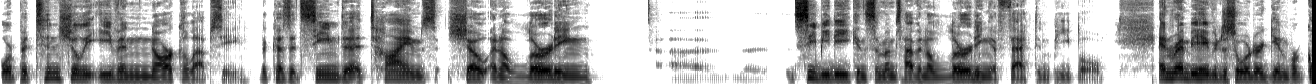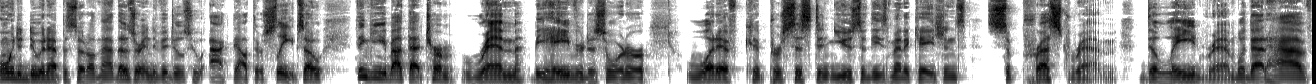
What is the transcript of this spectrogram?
or potentially even narcolepsy? Because it seemed to at times show an alerting CBD can sometimes have an alerting effect in people. And REM behavior disorder, again, we're going to do an episode on that. Those are individuals who act out their sleep. So, thinking about that term, REM behavior disorder, what if persistent use of these medications suppressed REM, delayed REM? Would that have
